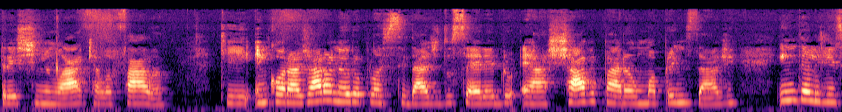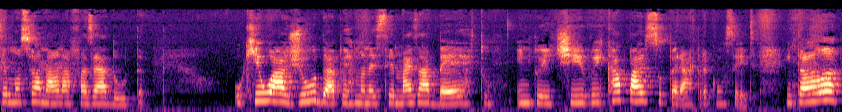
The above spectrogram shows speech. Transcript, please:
trechinho lá que ela fala que encorajar a neuroplasticidade do cérebro é a chave para uma aprendizagem e inteligência emocional na fase adulta, o que o ajuda a permanecer mais aberto, intuitivo e capaz de superar preconceitos. Então ela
